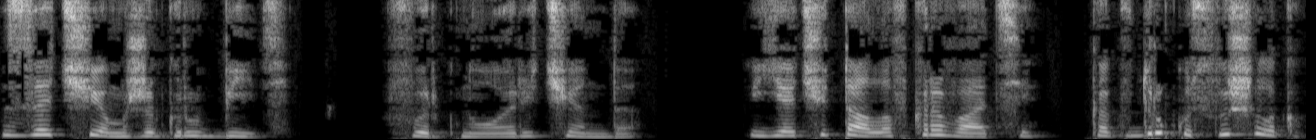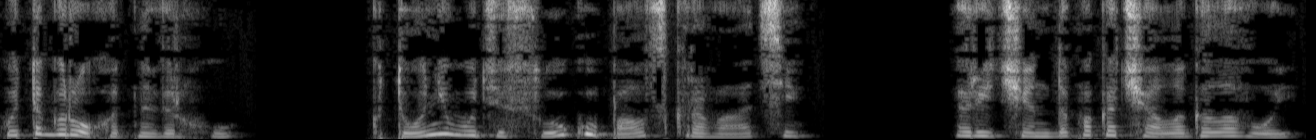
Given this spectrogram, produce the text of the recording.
«Зачем же грубить?» — фыркнула Риченда. Я читала в кровати, как вдруг услышала какой-то грохот наверху. Кто-нибудь из слуг упал с кровати. Риченда покачала головой.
